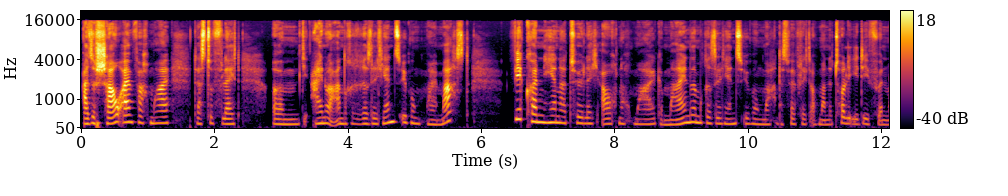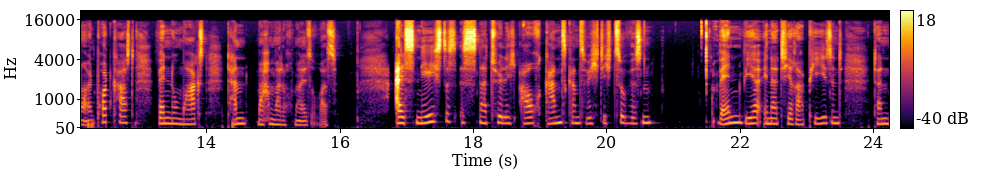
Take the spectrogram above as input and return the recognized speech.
Also schau einfach mal, dass du vielleicht ähm, die ein oder andere Resilienzübung mal machst. Wir können hier natürlich auch noch mal gemeinsam Resilienzübungen machen. Das wäre vielleicht auch mal eine tolle Idee für einen neuen Podcast. Wenn du magst, dann machen wir doch mal sowas. Als nächstes ist natürlich auch ganz, ganz wichtig zu wissen, wenn wir in der Therapie sind, dann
